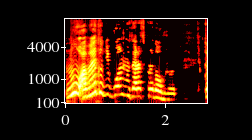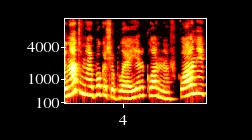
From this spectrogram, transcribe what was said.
Ну, а ми тоді будемо зараз продовжувати. Донат мене поки що плеєр, клан не в клані,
